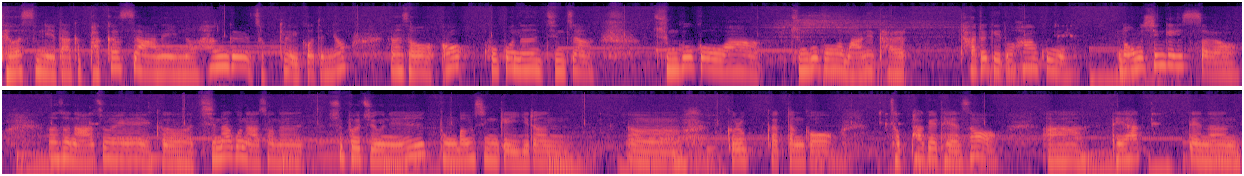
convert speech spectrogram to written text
되었습니다. 그 바카스 안에 있는 한글 적혀 있거든요. 그래서 어 그거는 진짜 중국어와 중국어가 많이 달, 다르기도 하고 너무 신기했어요. 그래서 나중에 그 지나고 나서는 슈퍼주니어, 동방신기 이런 어, 그룹 같은 거 접하게 돼서 아 대학 때는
